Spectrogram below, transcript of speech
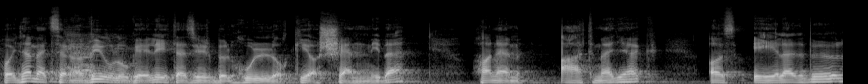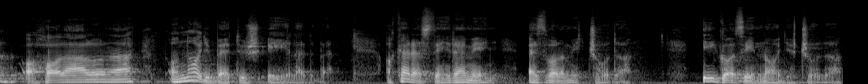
hogy nem egyszerűen a biológiai létezésből hullok ki a semmibe, hanem átmegyek az életből, a halálon át, a nagybetűs életbe. A keresztény remény, ez valami csoda. Igazi nagy csoda.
